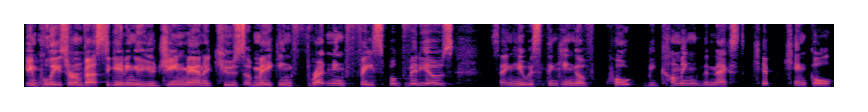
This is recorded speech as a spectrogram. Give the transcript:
Police are investigating a Eugene man accused of making threatening Facebook videos, saying he was thinking of, quote, becoming the next Kip Kinkel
